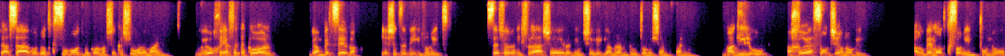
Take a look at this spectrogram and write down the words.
שעשה עבודות קסומות בכל מה שקשור למים. והוא הוכיח את הכל גם בצבע, יש את זה בעברית. ספר נפלא שהילדים שלי גם למדו אותו משהם קטנים. מה גילו אחרי אסון צ'רנוביל? הרבה מאוד כפרים פונו,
